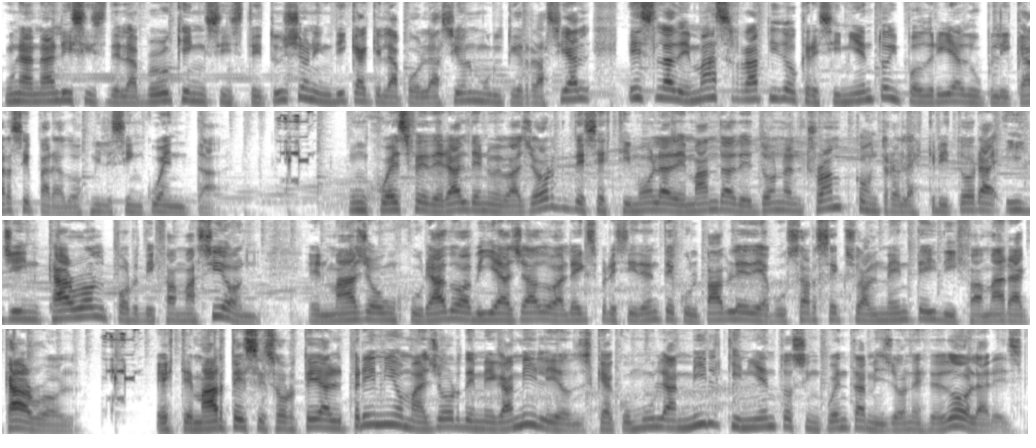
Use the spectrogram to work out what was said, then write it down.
Un análisis de la Brookings Institution indica que la población multirracial es la de más rápido crecimiento y podría duplicarse para 2050. Un juez federal de Nueva York desestimó la demanda de Donald Trump contra la escritora E. Jean Carroll por difamación. En mayo, un jurado había hallado al expresidente culpable de abusar sexualmente y difamar a Carroll. Este martes se sortea el premio mayor de Mega Millions, que acumula 1.550 millones de dólares.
